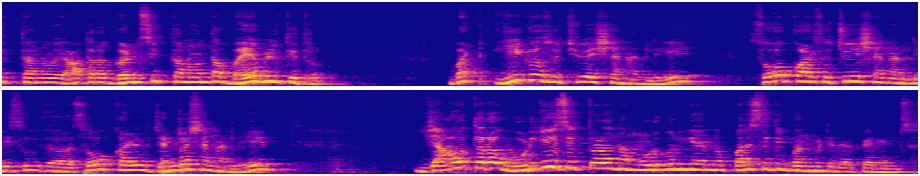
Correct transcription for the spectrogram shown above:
ಸಿಗ್ತಾನೋ, ಯಾವ ಥರ ಗಂಡು ಸಿಗ್ತಾನೋ ಅಂತ ಭಯ ಬೀಳ್ತಿದ್ರು. ಬಟ್ ಈಗ ಸಿಚುವೇಶನಲ್ಲಿ ಸೋ ಕಾಲ್ಡ್ ಸಿಚುವೇಶನಲ್ಲಿ ಸೋ ಕಾಲ್ಡ್ ಜನ್ರೇಷನಲ್ಲಿ ಯಾವ ಥರ ಹುಡುಗಿ ಸಿಗ್ತಾಳೋ ನಮ್ಮ ಹುಡುಗನಿಗೆ ಅನ್ನೋ ಪರಿಸ್ಥಿತಿಗೆ ಬಂದ್ಬಿಟ್ಟಿದೆ ಪೇರೆಂಟ್ಸ್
